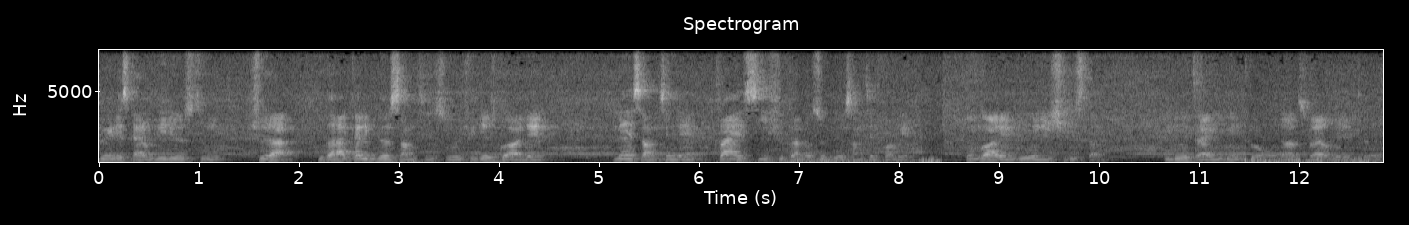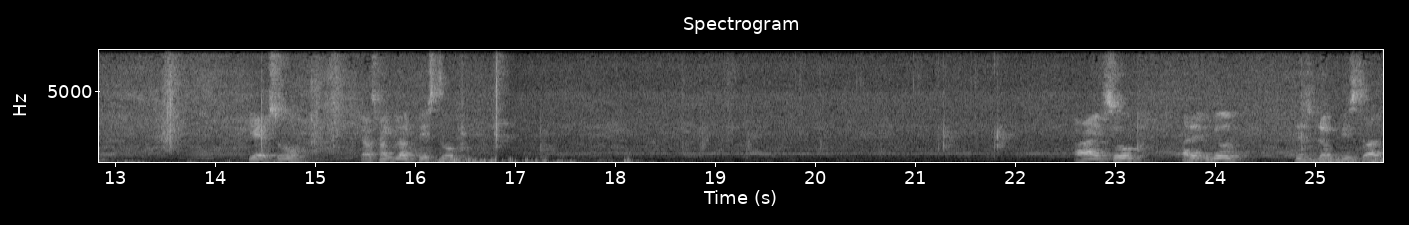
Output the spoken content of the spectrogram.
doing this kind of videos to show that you can actually build something. So if you just go out there, learn something, then try and see if you can also build something from it. Don't go out and do any shitty stuff. You do it, uh, you'll be in trouble. That's why I'm getting trouble. Yeah, so that's my Glock pistol. Alright, so I didn't build this Glock pistol.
